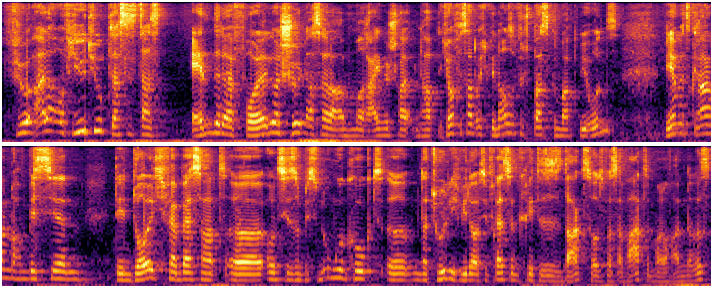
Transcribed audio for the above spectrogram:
für alle auf YouTube, das ist das Ende der Folge. Schön, dass ihr da reingeschaltet habt. Ich hoffe, es hat euch genauso viel Spaß gemacht wie uns. Wir haben jetzt gerade noch ein bisschen den Dolch verbessert, äh, uns hier so ein bisschen umgeguckt. Äh, natürlich wieder auf die Fresse gekriegt, das ist Dark Souls. Was erwartet man noch anderes?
